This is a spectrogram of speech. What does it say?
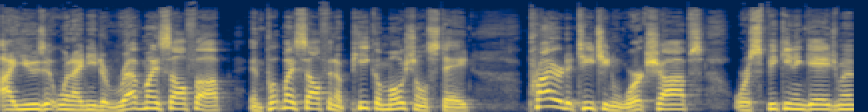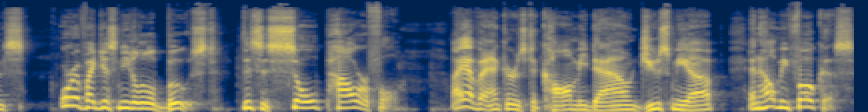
I use it when I need to rev myself up and put myself in a peak emotional state prior to teaching workshops or speaking engagements, or if I just need a little boost. This is so powerful. I have anchors to calm me down, juice me up, and help me focus.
